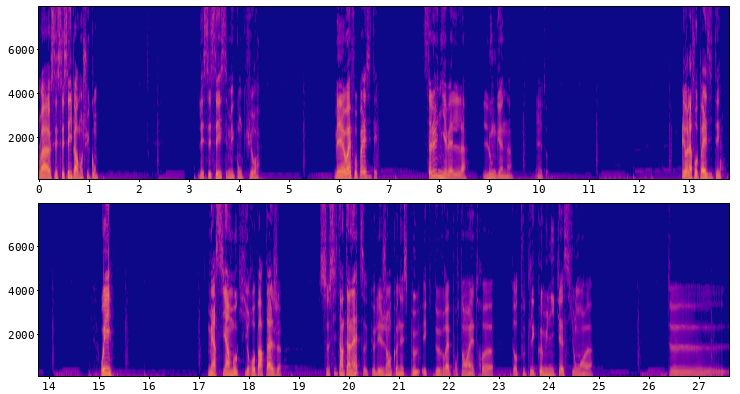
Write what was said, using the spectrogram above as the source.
Ouais, c'est CCI, pardon, je suis con. Les CCI, c'est mes concurrents. Mais ouais, faut pas hésiter. Salut Niebel Lungen. Bienvenue Et voilà, faut pas hésiter. Oui. Merci un mot qui repartage ce site internet que les gens connaissent peu et qui devrait pourtant être euh, dans toutes les communications euh, de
